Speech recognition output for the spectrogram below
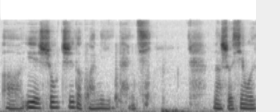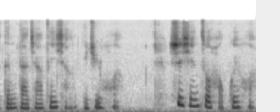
呃月收支的管理谈起。那首先我跟大家分享一句话：事先做好规划，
